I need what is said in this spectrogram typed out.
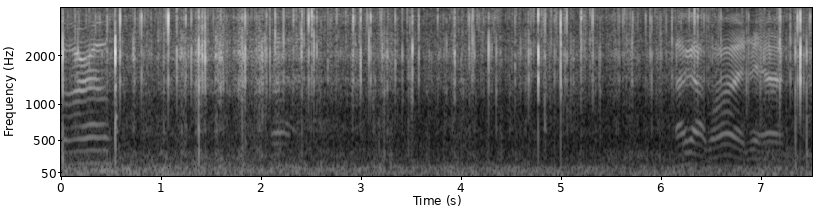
tomorrow. Uh, I got mine, man.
